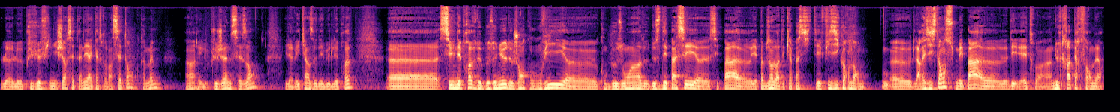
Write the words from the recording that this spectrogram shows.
Le, plus vieux finisher cette année a 87 ans quand même, hein, et le plus jeune 16 ans. Il avait 15 au début de l'épreuve. c'est une épreuve de besogneux, de gens qui ont envie, qui ont besoin de, de se dépasser. c'est pas, il n'y a pas besoin d'avoir des capacités physiques hors normes. Euh, de la résistance, mais pas euh, être un ultra performeur.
